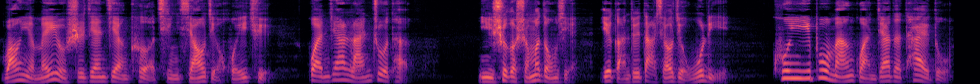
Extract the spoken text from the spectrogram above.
王爷没有时间见客，请小姐回去。管家拦住他：“你是个什么东西，也敢对大小姐无礼？”坤一不满管家的态度。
